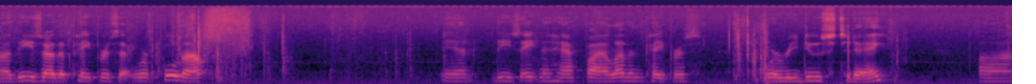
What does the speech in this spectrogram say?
uh, these are the papers that were pulled out. And these eight and a half by 11 papers were reduced today uh,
